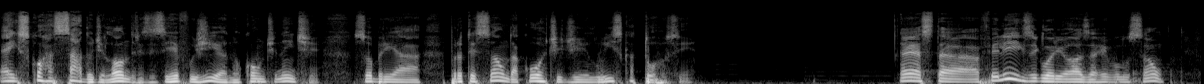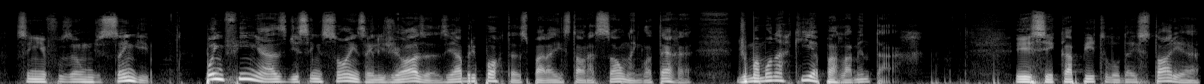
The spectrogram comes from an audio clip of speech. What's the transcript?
é escorraçado de Londres e se refugia no continente sob a proteção da corte de Luís XIV. Esta feliz e gloriosa revolução, sem efusão de sangue, põe fim às dissensões religiosas e abre portas para a instauração na Inglaterra de uma monarquia parlamentar. Esse capítulo da história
